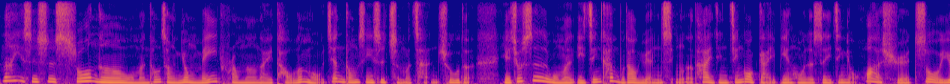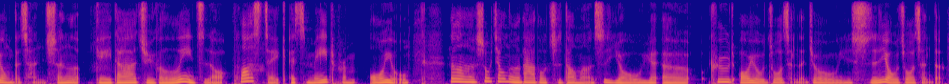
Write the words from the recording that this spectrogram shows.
那意思是说呢，我们通常用 made from 呢来讨论某件东西是怎么产出的，也就是我们已经看不到原型了，它已经经过改变，或者是已经有化学作用的产生了。给大家举个例子哦，Plastic is made from oil。那塑胶呢，大家都知道嘛，是由原呃 crude oil 做成的，就石油做成的。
